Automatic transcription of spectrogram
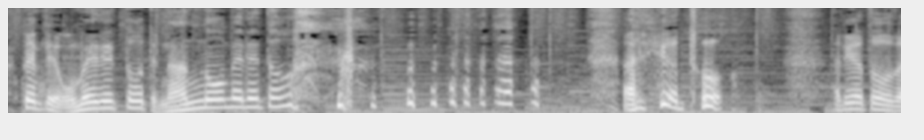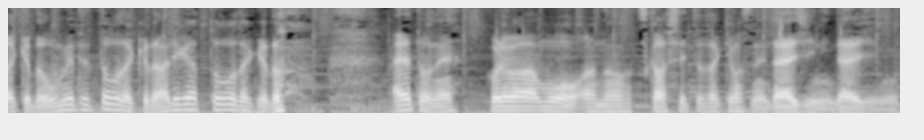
ペンペンおめでとうって何のおめでとう？ありがとう。ありがとうだけど、おめでとうだけど、ありがとうだけど、ありがとうね。これはもう、あの、使わせていただきますね。大事に、大事に。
